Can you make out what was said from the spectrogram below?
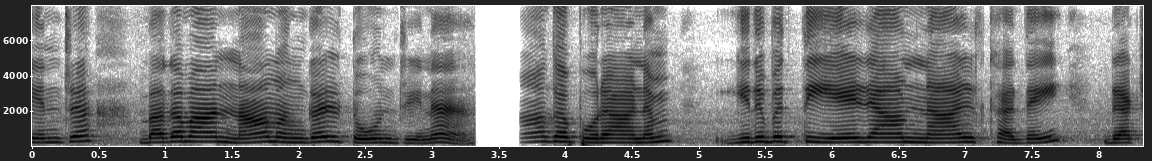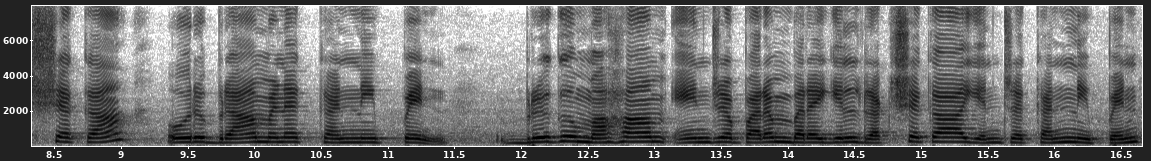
என்ற பகவான் நாமங்கள் தோன்றின. நாகபுராணம் இருபத்தி ஏழாம் நாள் கதை ரக்ஷகா ஒரு பிராமண கன்னி பெண். பிருகு மகாம் என்ற பரம்பரையில் ரக்ஷகா என்ற கன்னி பெண்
